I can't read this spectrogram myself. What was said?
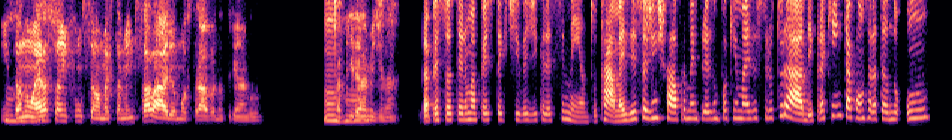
Então, uhum. não era só em função, mas também em salário eu mostrava no triângulo, uhum. pirâmide, né? Para a pessoa ter uma perspectiva de crescimento. Tá, mas isso a gente fala para uma empresa um pouquinho mais estruturada. E para quem está contratando um,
